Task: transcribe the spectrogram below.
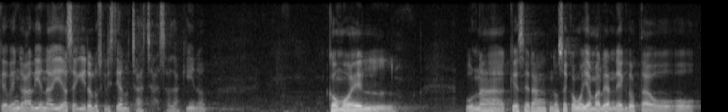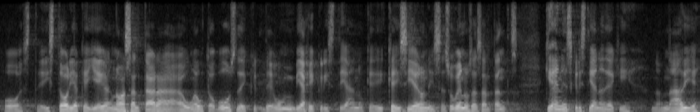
Que venga alguien ahí a seguir a los cristianos, cha, cha, cha, aquí, ¿no? como el, una, ¿qué será? No sé cómo llamarle anécdota o, este, historia que llegan ¿no? a asaltar a, un autobús de, un viaje cristiano que, hicieron y se suben los asaltantes. ¿Quién es cristiano de aquí? No, nadie.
